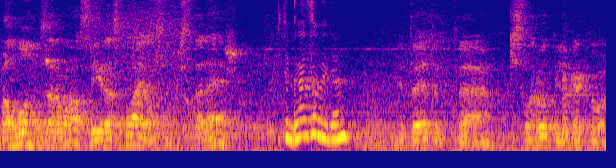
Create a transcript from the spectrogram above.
Баллон взорвался и расплавился, представляешь? Это газовый, да? Это этот а, кислород или как его,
